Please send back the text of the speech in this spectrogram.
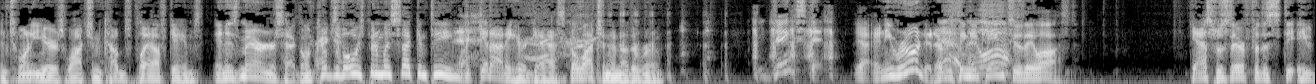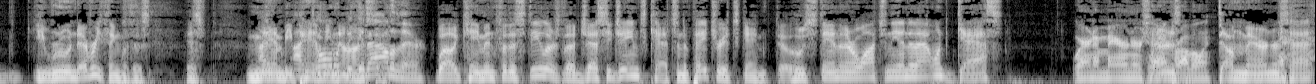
in 20 years watching Cubs playoff games in his Mariners hat going, Cubs have always been my second team. Like, get out of here, Gas. Go watch in another room. He jinxed it. Yeah, and he ruined it. Everything they he came lost. to, they lost. Gas was there for the Ste- he he ruined everything with his his mamby I pamby told him to get out of there. Well, he came in for the Steelers, the Jesse James catch in the Patriots game. Who's standing there watching the end of that one? Gas. Wearing a Mariners hat, Wearing his probably. dumb Mariners hat.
